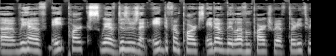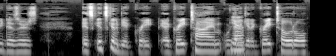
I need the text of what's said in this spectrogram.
Uh, we have eight parks. We have dizzers at eight different parks. Eight out of the eleven parks. We have thirty-three dizzers. It's it's going to be a great a great time. We're going to get a great total.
